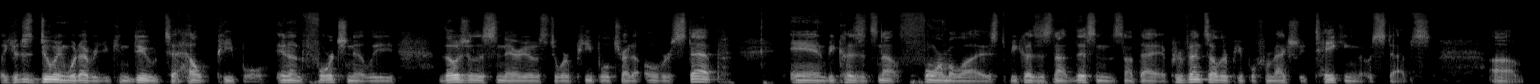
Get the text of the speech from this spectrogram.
like you're just doing whatever you can do to help people. And unfortunately, those are the scenarios to where people try to overstep and because it's not formalized because it's not this and it's not that it prevents other people from actually taking those steps um,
